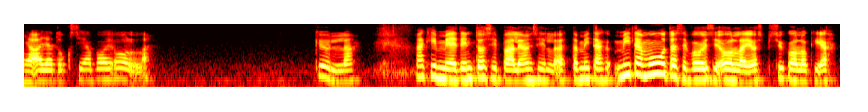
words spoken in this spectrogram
ja ajatuksia voi olla. Kyllä. Mäkin mietin tosi paljon silloin, että mitä, mitä muuta se voisi olla, jos psykologia –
